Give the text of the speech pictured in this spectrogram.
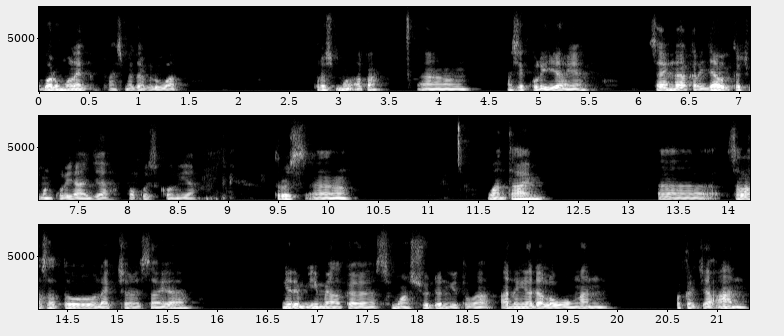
baru mulai semester kedua. Terus mau apa um, masih kuliah ya. Saya nggak kerja waktu itu cuma kuliah aja fokus kuliah. Terus uh, one time uh, salah satu lecturer saya ngirim email ke semua student gitu kak. Ada yang ada lowongan pekerjaan.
